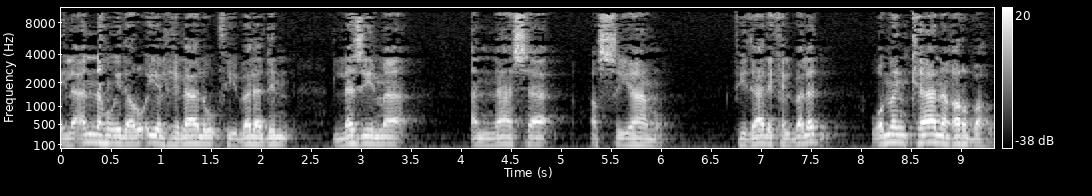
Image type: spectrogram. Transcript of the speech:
إلى أنه إذا رؤي الهلال في بلد لزم الناس الصيام في ذلك البلد ومن كان غربه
